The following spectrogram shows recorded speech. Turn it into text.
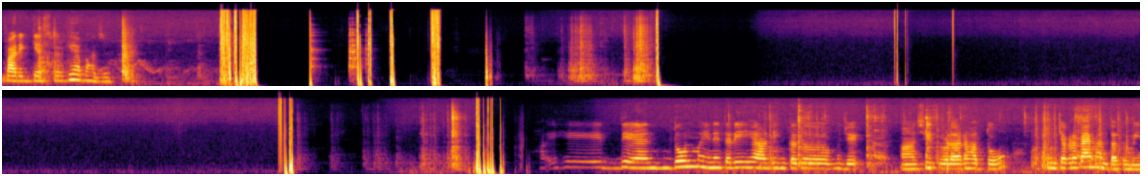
बारीक गॅसवर घ्या भाजून. हे दे- दोन महिने तरी ह्या डिंकाचं म्हणजे शितवडा राहतो. तुमच्याकडे काय म्हणता तुम्ही?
